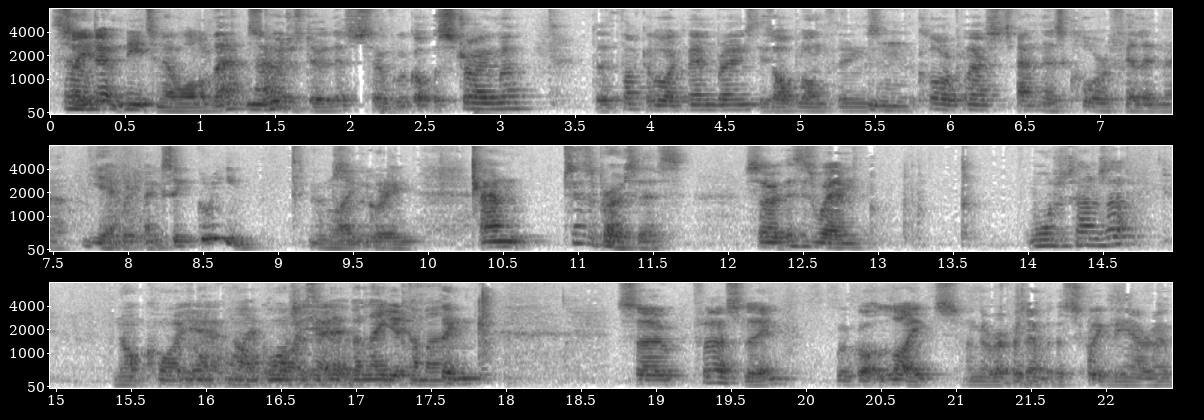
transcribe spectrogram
So, you don't need to know all of that. So we're just doing this. So we've got the stroma, the thylakoid membranes, these oblong things, Mhm. the chloroplasts, and there's chlorophyll in there. Yeah, which makes it green. Light Absolutely. green. And so it's a process. So this is when water turns up. Not quite Not yet. quite. Not quite Water's a bit of a latecomer. think. So firstly, we've got light. I'm going to represent with a squiggly arrow.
